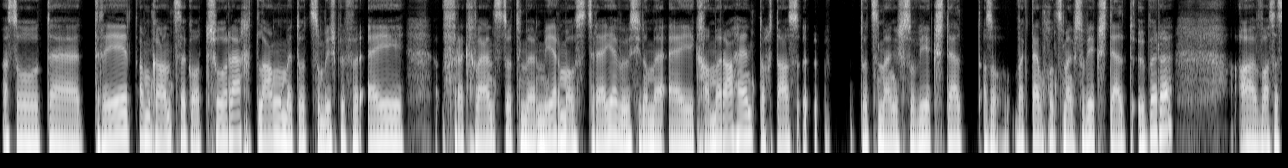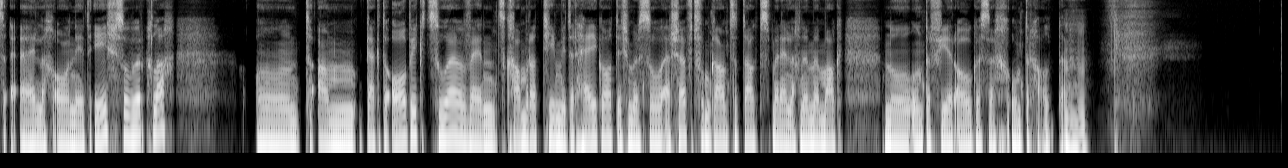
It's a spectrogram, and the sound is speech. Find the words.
Also der Dreh am Ganzen geht schon recht lang. Man tut zum Beispiel für eine Frequenz tut man mehrmals drehen, weil sie nur eine Kamera haben. Durch das äh, tut es manchmal so wie gestellt, also wegen dem kommt es manchmal so wie gestellt über, was es eigentlich auch nicht ist, so wirklich. Und ähm, gegen den Abend zu, wenn das Kamerateam wieder heimgeht, ist man so erschöpft vom ganzen Tag, dass man eigentlich nicht mehr mag, nur unter vier Augen sich unterhalten. Mhm.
